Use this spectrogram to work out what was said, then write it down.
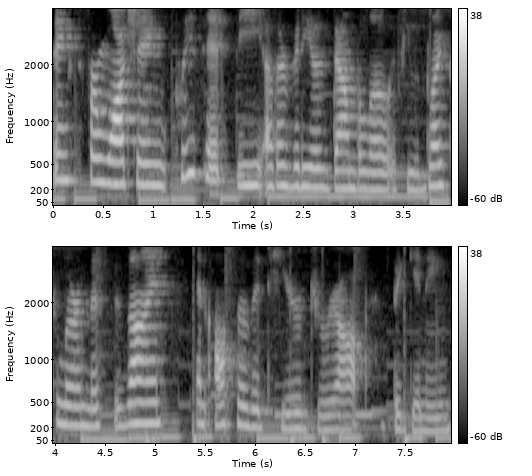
Thanks for watching. Please hit the other videos down below if you would like to learn this design and also the teardrop beginning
